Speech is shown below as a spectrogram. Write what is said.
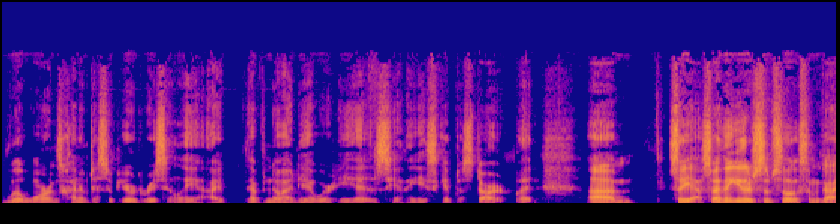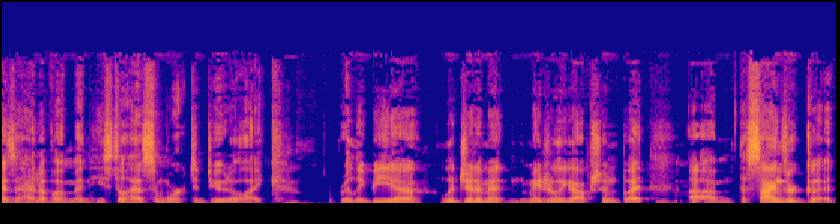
Will Warren's kind of disappeared recently, I have no idea where he is. I think he skipped a start, but um, so yeah, so I think there's some still some guys ahead of him, and he still has some work to do to like really be a legitimate major league option. But mm-hmm. um, the signs are good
